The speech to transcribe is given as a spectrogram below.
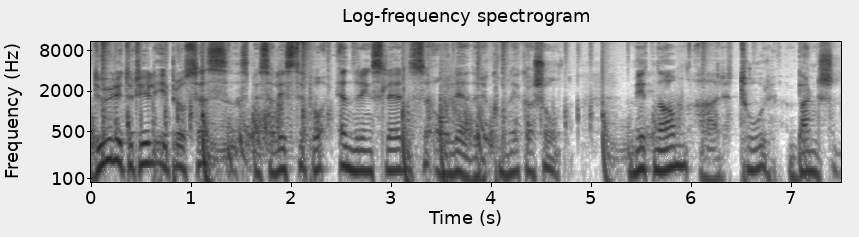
Du lytter til I Prosess, spesialister på endringsledelse og lederkommunikasjon. Mitt navn er Tor Berntsen.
